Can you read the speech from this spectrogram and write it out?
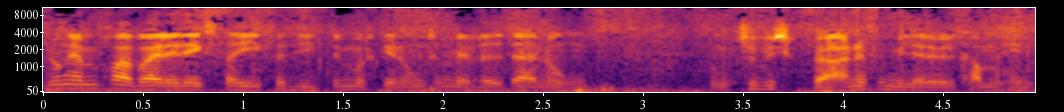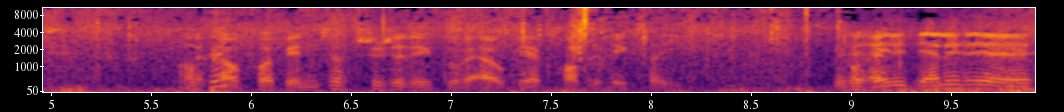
Nogle af dem prøver jeg bare lidt ekstra i, fordi det er måske nogen, som jeg ved, der er nogle, nogle typisk børnefamilier, der vil komme og hente. Okay. Okay. Og prøve at finde, så synes jeg, det kunne være okay at proppe lidt ekstra i. Men det er rigtigt, det er lidt, øh,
